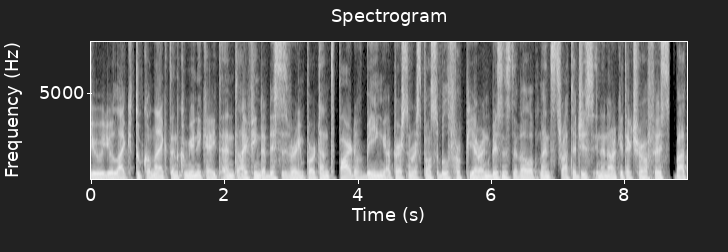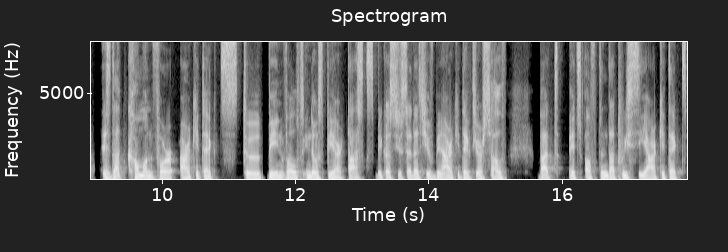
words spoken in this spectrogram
you you like to connect and communicate, and I think that this is very important part of being a person responsible for PR and business development strategies in an architecture office. But is that common for architects to be involved in those PR tasks? Because you said that you've been architect yourself, but it's often that we see architects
